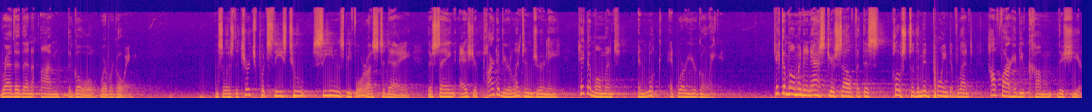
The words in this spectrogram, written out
rather than on the goal where we're going. And so, as the church puts these two scenes before us today, they're saying, as you're part of your Lenten journey, take a moment and look at where you're going. Take a moment and ask yourself at this close to the midpoint of Lent, how far have you come this year?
